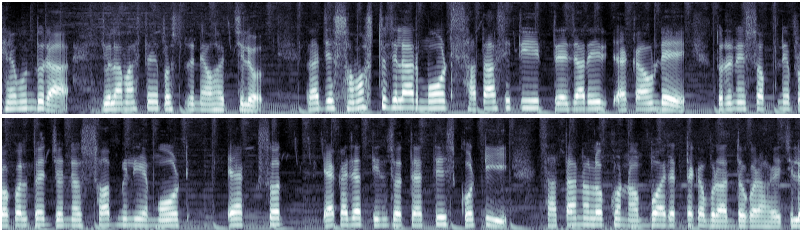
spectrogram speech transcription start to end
হ্যাঁ বন্ধুরা, জুলাই মাস থেকে প্রস্তুতি নেওয়া হচ্ছিল। রাজ্যের সমস্ত জেলার মোট সাতাশিটি ট্রেজারির অ্যাকাউন্টে তরুণের স্বপ্নে প্রকল্পের জন্য সব মিলিয়ে মোট একশো, এক হাজার তিনশো তেত্রিশ কোটি সাতান্ন লক্ষ নব্বই হাজার টাকা বরাদ্দ করা হয়েছিল।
